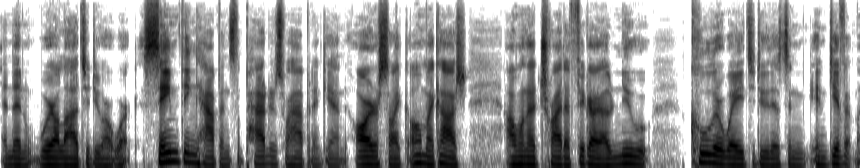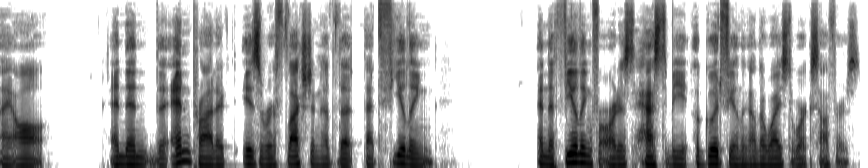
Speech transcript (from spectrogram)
And then we're allowed to do our work. Same thing happens. The patterns will happen again. Artists are like, oh my gosh, I want to try to figure out a new, cooler way to do this and, and give it my all. And then the end product is a reflection of the that feeling. And the feeling for artists has to be a good feeling, otherwise the work suffers.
